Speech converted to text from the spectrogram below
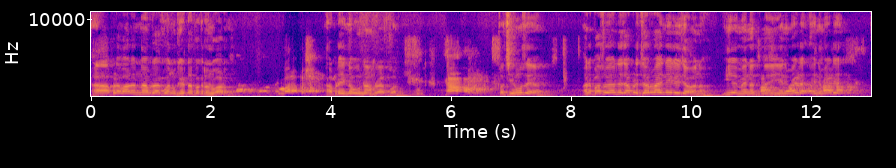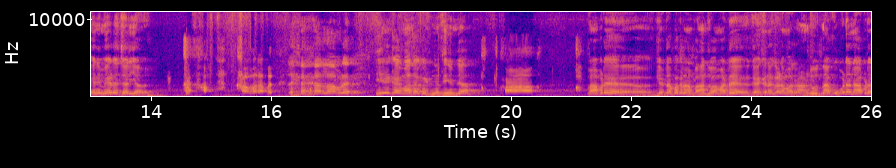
હા આપણા વાળાનું નામ રાખવાનું ઘેટા બકરાનું વાળો. બરાબર. આપણે એ નવું નામ રાખવાનું. હા. પછી શું છે? અને પાછું એને જ આપણે ચરવાય નહીં લઈ જવાના. એ મહેનત નહીં એની મેળે એની મેળે એની મેળે ચરી આવે. બરાબર. એટલે આપણે એ કાંઈ માથાકૂટ નથી સમજ્યા? હા હા. પણ આપણે ઘેટા બકરાને બાંધવા માટે કંઈક એના ગળામાં રાંઢવું જ નાખવું પડે ને આપણે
